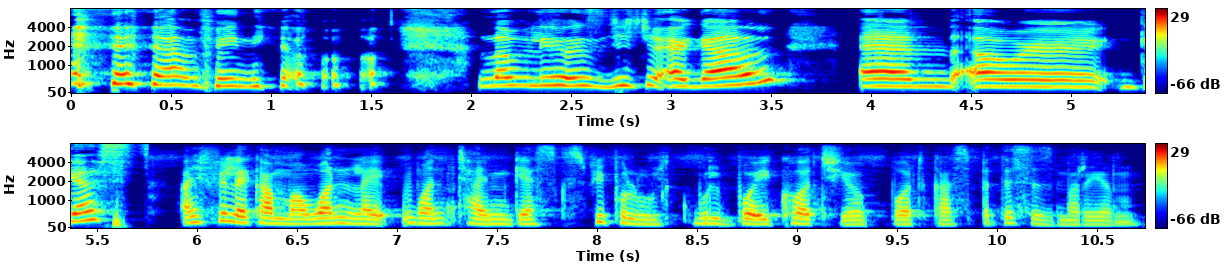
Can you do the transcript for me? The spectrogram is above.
I mean, lovely host Gigi Agal and our guest. I feel like I'm a one like one time guest because people will, will boycott your podcast, but this is Mariam.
